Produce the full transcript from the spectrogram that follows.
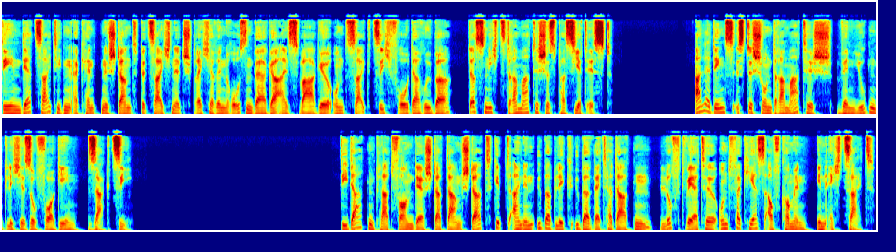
Den derzeitigen Erkenntnisstand bezeichnet Sprecherin Rosenberger als vage und zeigt sich froh darüber, dass nichts Dramatisches passiert ist. Allerdings ist es schon dramatisch, wenn Jugendliche so vorgehen, sagt sie. Die Datenplattform der Stadt Darmstadt gibt einen Überblick über Wetterdaten, Luftwerte und Verkehrsaufkommen in Echtzeit.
